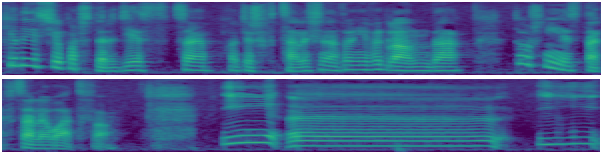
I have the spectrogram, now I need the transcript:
kiedy jest się po czterdziestce, chociaż wcale się na to nie wygląda, to już nie jest tak wcale łatwo. I, yy, i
